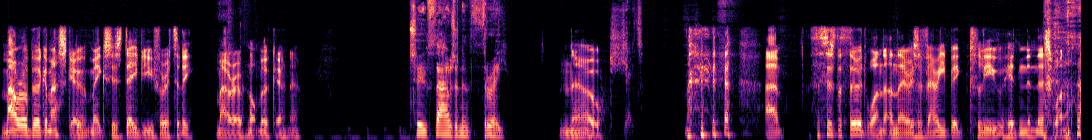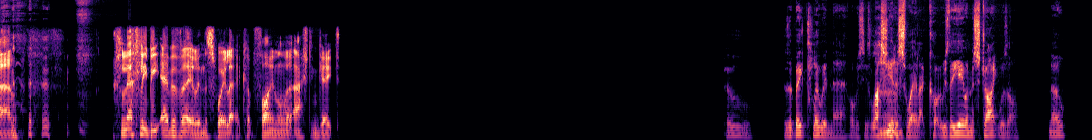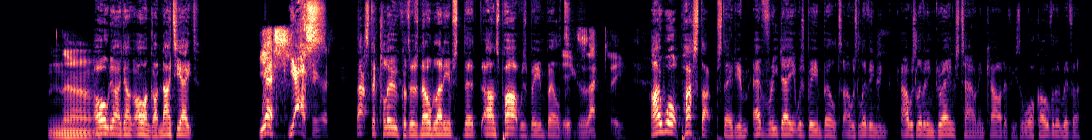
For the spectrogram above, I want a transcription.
Mauro Bergamasco makes his debut for Italy. Mauro, not Mirko. No. 2003. No. Shit. um, this is the third one, and there is a very big clue hidden in this one. Um, Llanelli beat Ebbw Vale in the SWALEC Cup final at Ashton Gate. Ooh. There's a big clue in there. Obviously, it's last year the Mm. Cup. It was the year when the strike was on. No? No. Oh, yeah, yeah, oh, I'm gone. 98. yes. Yes! That's the clue because there was no Millennium. The Arms Park was being built. Exactly. I walked past that stadium every day it was being built. I was living in I was living in Grangetown in Cardiff. I used to walk over the river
